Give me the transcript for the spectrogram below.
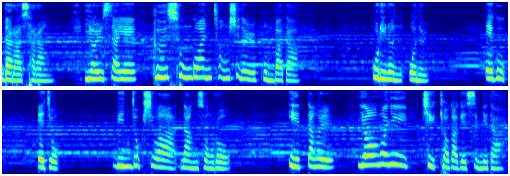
나라 사랑, 열사의 그 숭고한 정신을 본받아 우리는 오늘 애국, 애족, 민족시와 낭송으로 이 땅을 영원히 지켜가겠습니다.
